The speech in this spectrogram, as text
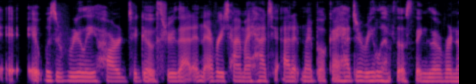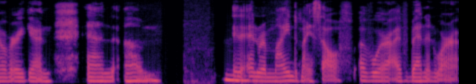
it, it was really hard to go through that. And every time I had to edit my book, I had to relive those things over and over again. And, um, mm-hmm. and, and, remind myself of where I've been and where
